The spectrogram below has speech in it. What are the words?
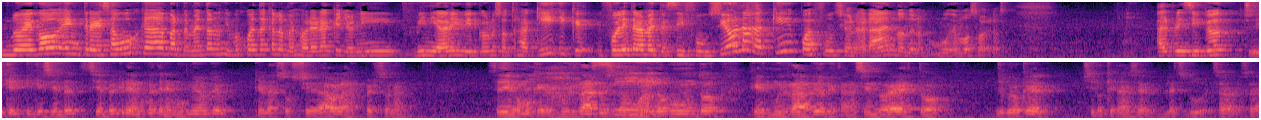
luego, entre esa búsqueda de apartamento, nos dimos cuenta que lo mejor era que Johnny viniera a vivir con nosotros aquí y que fue literalmente, si funciona aquí, pues funcionará en donde nos mudemos solos. Al principio, Sí, que, y que siempre, siempre creemos que tenemos miedo que, que la sociedad o las personas se digan como que es muy rápido, se están Sí. mudando juntos, que es muy rápido, que están haciendo esto. Yo creo que si lo quieres hacer, let's do it, ¿sabes? O sea,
